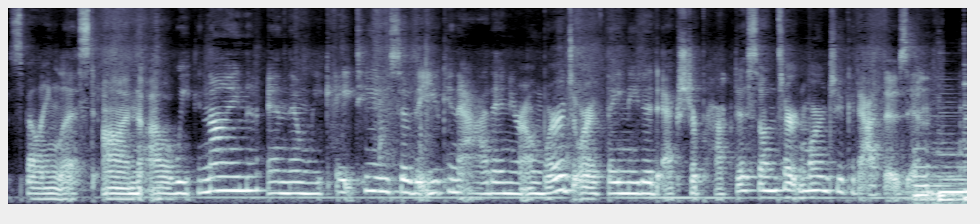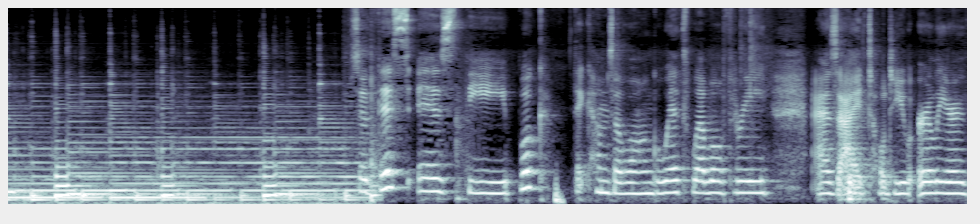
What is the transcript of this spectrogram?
spelling list on uh, week 9 and then week 18 so that you can add in your own words or if they needed extra practice on certain words, you could add those in. So this is the book that comes along with level three. As I told you earlier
